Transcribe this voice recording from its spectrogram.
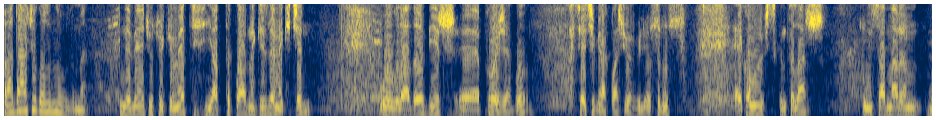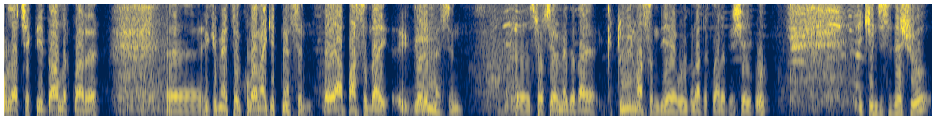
Ama daha çok olumlu buldum ben. Şimdi mevcut hükümet yaptıklarını gizlemek için uyguladığı bir e, proje bu. Seçim yaklaşıyor biliyorsunuz. Ekonomik sıkıntılar, insanların burada çektiği darlıkları e, hükümetin kulağına gitmesin veya basında görünmesin, e, sosyal medyada duyurmasın diye uyguladıkları bir şey bu. İkincisi de şu,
